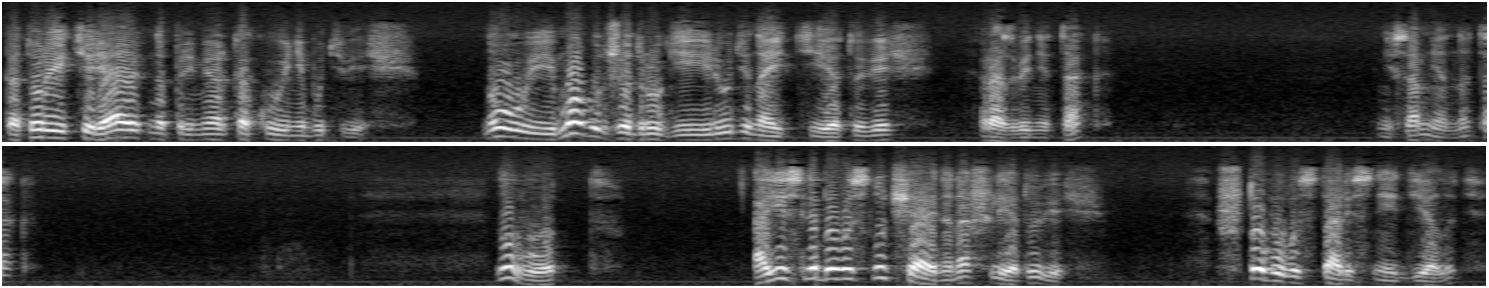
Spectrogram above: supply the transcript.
которые теряют, например, какую-нибудь вещь. Ну и могут же другие люди найти эту вещь. Разве не так?» Несомненно, так. Ну вот. А если бы вы случайно нашли эту вещь, что бы вы стали с ней делать?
